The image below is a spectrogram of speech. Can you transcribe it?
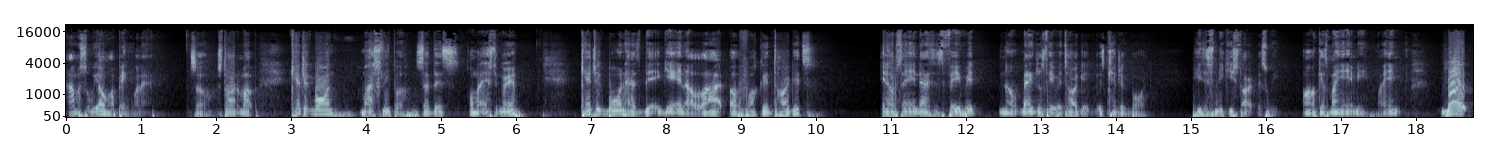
I'm assuming we all gonna bank on that. So start him up. Kendrick Bourne, my sleeper, said this on my Instagram. Kendrick Bourne has been getting a lot of fucking targets. You know what I'm saying? That's his favorite, you know, Magnum's favorite target is Kendrick Bourne. He's a sneaky start this week. Uh, against Miami. Miami. But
